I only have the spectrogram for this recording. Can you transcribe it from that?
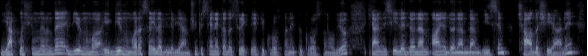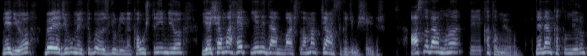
yaklaşımlarında bir numara bir numara sayılabilir yani. Çünkü Seneca da sürekli Epikros'tan Epikros'tan alıyor. Kendisiyle dönem aynı dönemden bir isim, çağdaşı yani. Ne diyor? Böylece bu mektubu özgürlüğüne kavuşturayım diyor. Yaşama hep yeniden başlamak can sıkıcı bir şeydir. Aslında ben buna e, katılmıyorum. Neden katılmıyorum?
